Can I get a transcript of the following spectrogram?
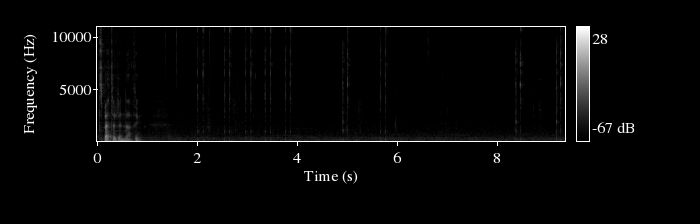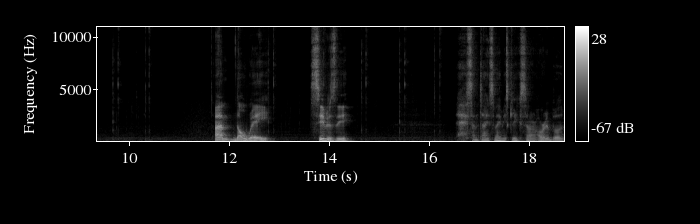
it's better than nothing. Um, no way. Seriously? Sometimes my misclicks are horrible.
